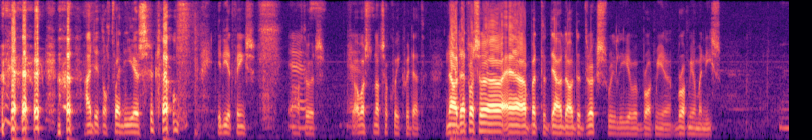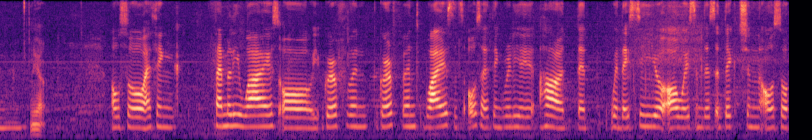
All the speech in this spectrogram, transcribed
I did nog 20 years of idiot things Yes, afterwards. So I was not so quick with that. No, that was, uh, uh, but uh, no, the drugs really uh, brought me, uh, brought me on my knees. Yeah. Also, I think family-wise or girlfriend girlfriend-wise, it's also I think really hard that when they see you always in this addiction, also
